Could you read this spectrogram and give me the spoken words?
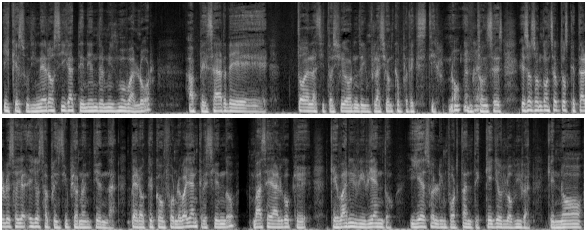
y que su dinero siga teniendo el mismo valor a pesar de toda la situación de inflación que puede existir, ¿no? Entonces, esos son conceptos que tal vez ellos al principio no entiendan, pero que conforme vayan creciendo va a ser algo que, que van a ir viviendo y eso es lo importante, que ellos lo vivan, que no,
